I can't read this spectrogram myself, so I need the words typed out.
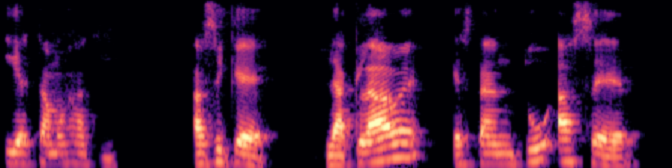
y estamos aquí. Así que la clave está en tú hacer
